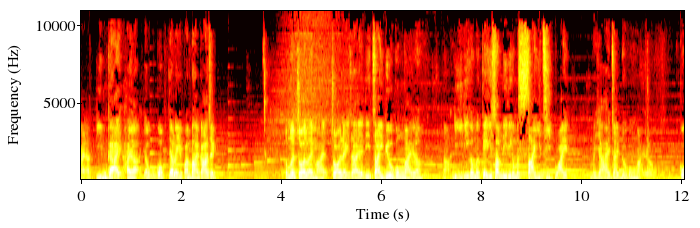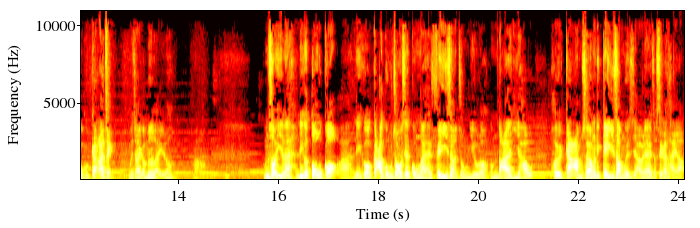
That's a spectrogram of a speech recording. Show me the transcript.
係啊，點解係啊？有嗰個一嚟品牌價值，咁啊再嚟埋，再嚟就係一啲製錶工藝咯。啊，呢啲咁嘅機芯，呢啲咁嘅細節位，咪又係製錶工藝咯。嗰個價值咪就係咁樣嚟咯。啊，咁所以咧呢個倒角啊，呢個加工裝飾嘅工藝係非常重要咯。咁大家以後去鑑賞一啲機芯嘅時候咧，就識得睇啦。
